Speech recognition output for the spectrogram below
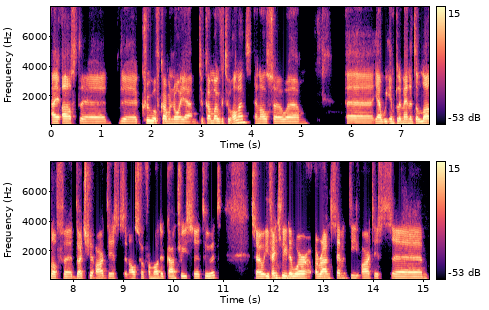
I asked uh, the crew of Carmen Noya to come over to Holland, and also, um, uh, yeah, we implemented a lot of Dutch artists and also from other countries to it. So eventually, there were around 70 artists. Um,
